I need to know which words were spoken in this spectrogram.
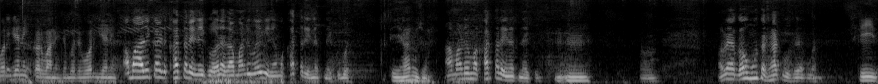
ઓર્ગેનિક કરવાની છે બધી ઓર્ગેનિક આમાં આજે કાંઈ ખાતર નાખ્યું અરે આ માંડવી વાવી ને એમાં ખાતર નથી નાખ્યું બસ. તે સારું છે. આ માંડવીમાં ખાતર નથી નાખ્યું. હવે આ ગૌમૂત્ર છાંટવું છે એકવાર ઈ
